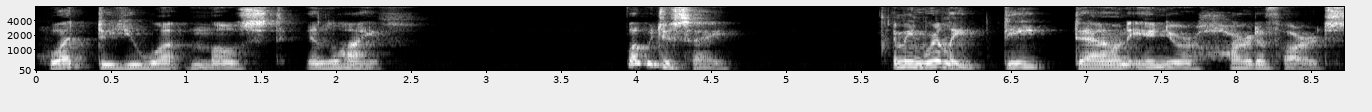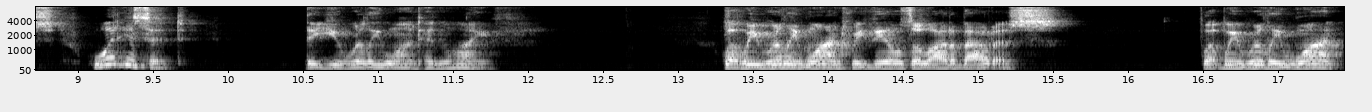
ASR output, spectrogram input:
What do you want most in life? What would you say? I mean, really, deep down in your heart of hearts, what is it that you really want in life? What we really want reveals a lot about us. What we really want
